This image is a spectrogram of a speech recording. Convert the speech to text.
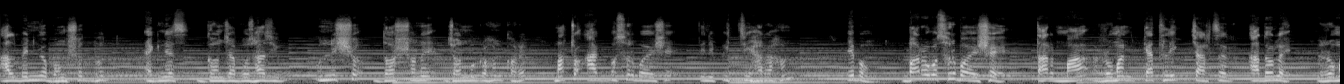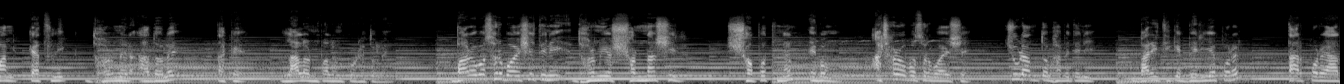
আলবেনীয় বংশোদ্ভূত অ্যাগনেস গঞ্জা বোঝাজিও উনিশশো দশ সনে জন্মগ্রহণ করেন মাত্র আট বছর বয়সে তিনি পিতৃহারা হন এবং বারো বছর বয়সে তার মা রোমান ক্যাথলিক চার্চের আদলে, রোমান ক্যাথলিক ধর্মের আদলে তাকে লালন পালন করে তোলেন। বারো বছর বয়সে তিনি ধর্মীয় সন্ন্যাসীর শপথ নেন এবং আঠারো বছর বয়সে চূড়ান্তভাবে তিনি বাড়ি থেকে বেরিয়ে পড়েন। তারপরে আর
